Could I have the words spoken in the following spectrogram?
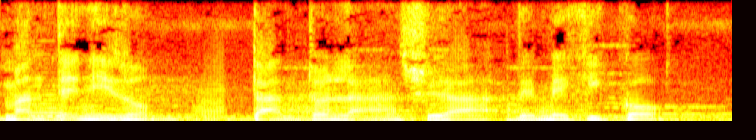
mantenido tanto en la Ciudad de México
